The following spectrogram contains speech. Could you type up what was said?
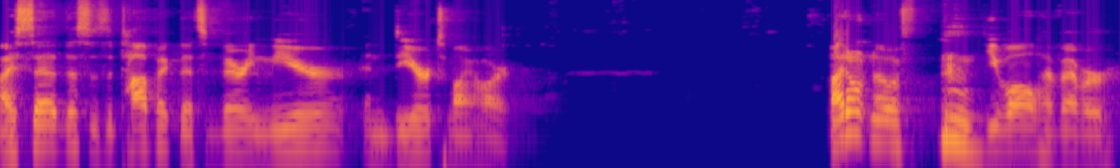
I said this is a topic that's very near and dear to my heart. I don't know if you all have ever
